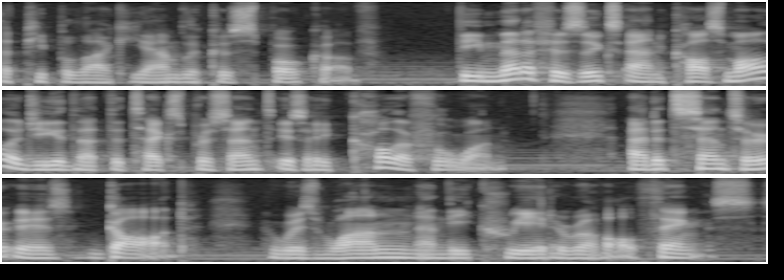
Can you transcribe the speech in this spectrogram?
that people like Iamblichus spoke of. The metaphysics and cosmology that the text present is a colorful one. At its center is God, who is one and the creator of all things.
